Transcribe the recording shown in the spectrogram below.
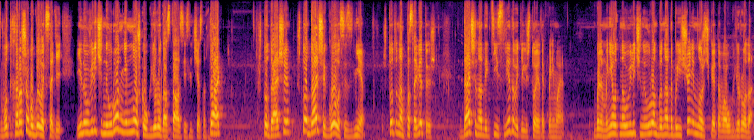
Вот хорошо бы было, кстати. И на увеличенный урон немножко углерода осталось, если честно. Так, что дальше? Что дальше? Голос извне. Что ты нам посоветуешь? Дальше надо идти исследовать или что, я так понимаю? Блин, мне вот на увеличенный урон бы надо бы еще немножечко этого углерода.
